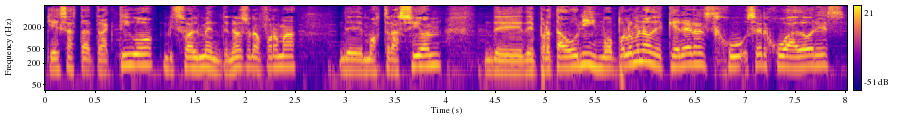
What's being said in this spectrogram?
que es hasta atractivo visualmente, ¿no? Es una forma de demostración de, de protagonismo, por lo menos de querer ju- ser jugadores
